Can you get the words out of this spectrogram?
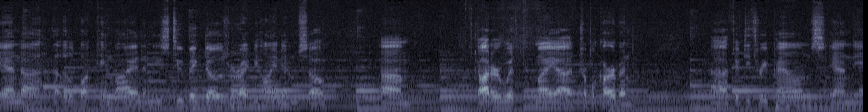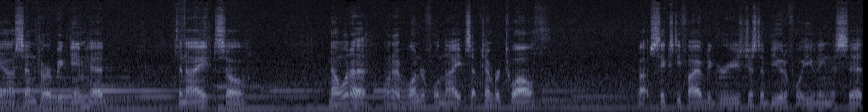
And uh, that little buck came by and then these two big does were right behind him. So um, got her with my uh, triple carbon uh, 53 pounds and the uh, Centaur big game head tonight. So now what a what a wonderful night. September 12th, about 65 degrees, just a beautiful evening to sit,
